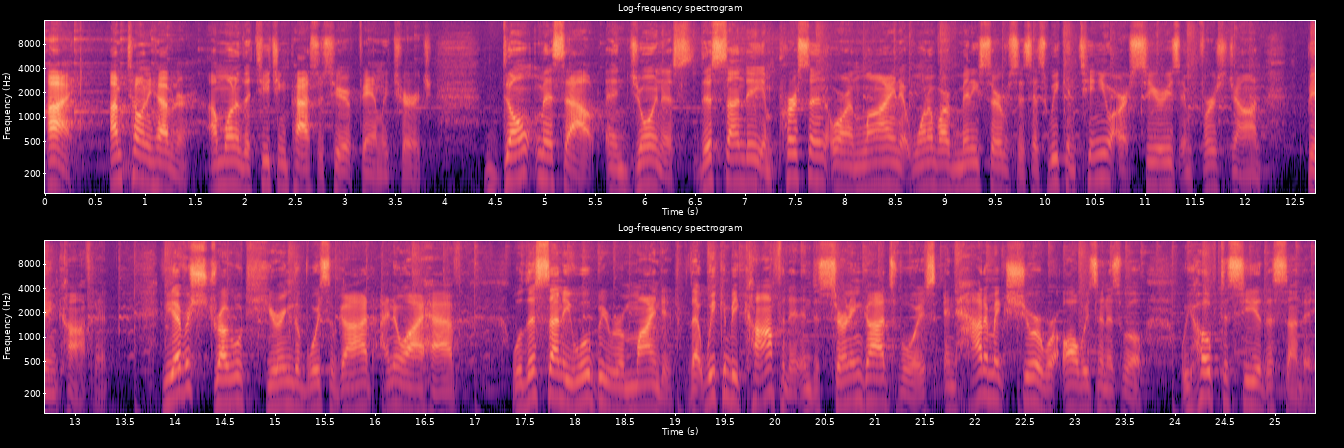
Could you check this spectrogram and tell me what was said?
Hi, I'm Tony Hevner. I'm one of the teaching pastors here at Family Church. Don't miss out and join us this Sunday in person or online at one of our many services as we continue our series in 1 John, Being Confident. Have you ever struggled hearing the voice of God? I know I have. Well, this Sunday we'll be reminded that we can be confident in discerning God's voice and how to make sure we're always in His will. We hope to see you this Sunday.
